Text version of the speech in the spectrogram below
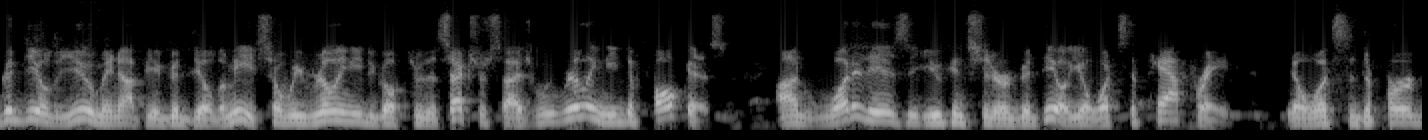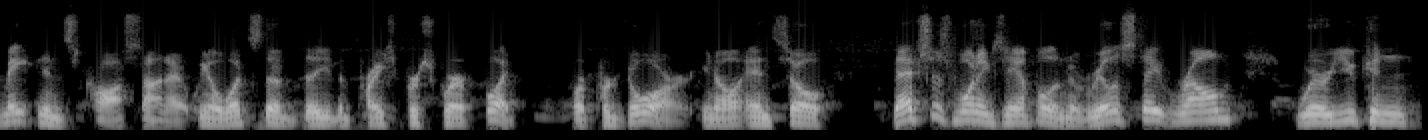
good deal to you may not be a good deal to me. So we really need to go through this exercise. We really need to focus on what it is that you consider a good deal. You know, what's the cap rate? You know, what's the deferred maintenance cost on it? You know, what's the, the, the price per square foot or per door? You know, and so that's just one example in the real estate realm where you can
